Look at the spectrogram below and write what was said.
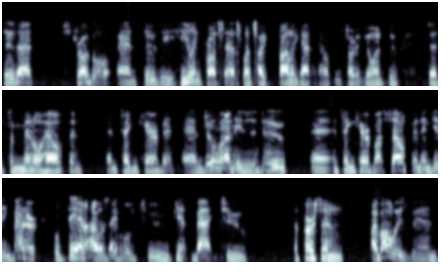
through that struggle and through the healing process, once I finally got help and started going through to, to mental health and, and taking care of it and doing what I needed to do and taking care of myself and then getting better, well, then I was able to get back to the person I've always been,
